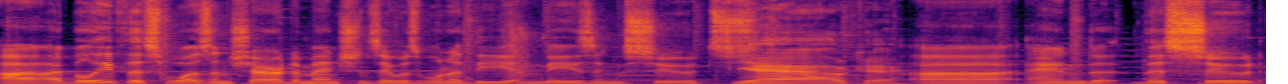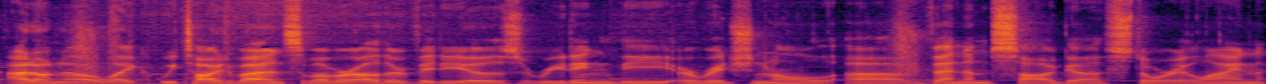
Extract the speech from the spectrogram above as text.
Uh, I believe this was in Shattered Dimensions. It was one of the amazing suits. Yeah. Okay. Uh, and this suit, I don't know, like we talked about in some of our other videos, reading the original uh, Venom Saga storyline,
